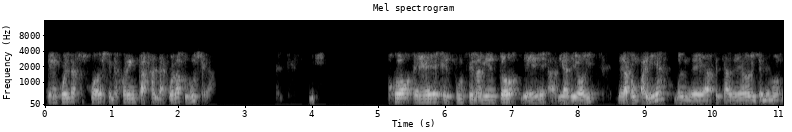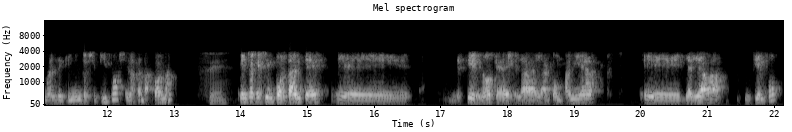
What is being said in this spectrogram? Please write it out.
te encuentra esos jugadores que mejor encajan de acuerdo a tu búsqueda eh, el funcionamiento de, a día de hoy de la compañía, donde a fecha de hoy tenemos más de 500 equipos en la plataforma. Pienso que es importante eh, decir ¿no? que la, compañía eh, ya llevaba un tiempo,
